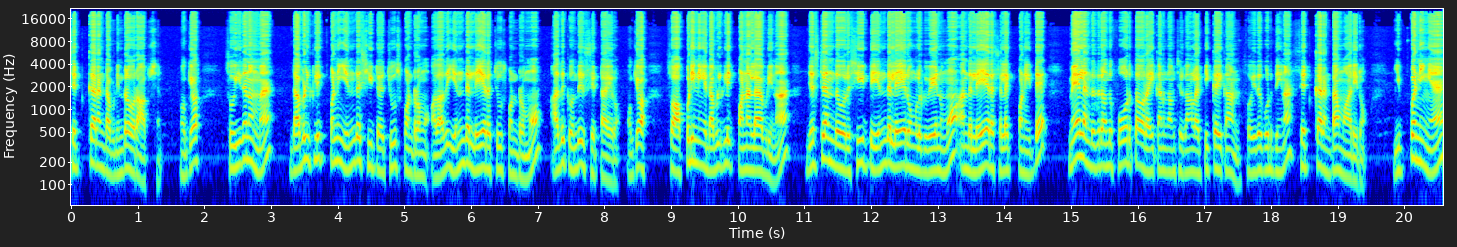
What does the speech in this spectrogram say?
செட் கரண்ட் அப்படின்ற ஒரு ஆப்ஷன் ஓகேவா ஸோ இதை நம்ம டபுள் கிளிக் பண்ணி எந்த ஷீட்டை சூஸ் பண்ணுறோமோ அதாவது எந்த லேயரை சூஸ் பண்ணுறோமோ அதுக்கு வந்து செட் ஆயிரும். ஓகேவா ஸோ அப்படி நீங்கள் டபுள் கிளிக் பண்ணலை அப்படின்னா ஜஸ்ட் அந்த ஒரு ஷீட்டு எந்த லேயர் உங்களுக்கு வேணுமோ அந்த லேயரை செலக்ட் பண்ணிவிட்டு மேலே இந்த இதில் வந்து ஃபோர்த்தாக ஒரு ஐக்கான் காமிச்சிருக்காங்களா டிக் ஐக்கான் ஸோ இதை கொடுத்தீங்கன்னா செட் கரண்ட்டாக மாறிடும். இப்போ நீங்கள்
